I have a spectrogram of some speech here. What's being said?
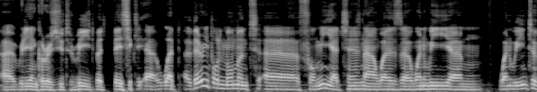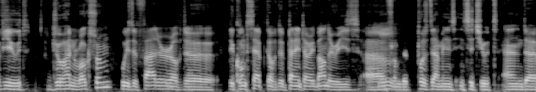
I really encourage you to read. But basically, uh, what a very important moment uh, for me at Change Now was uh, when we um, when we interviewed Johan Rockström, who is the father of the the concept of the planetary boundaries uh, mm. from the Potsdam Institute. And uh,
